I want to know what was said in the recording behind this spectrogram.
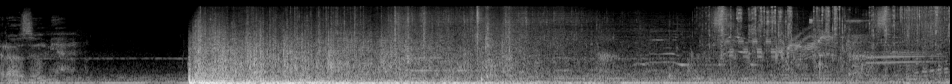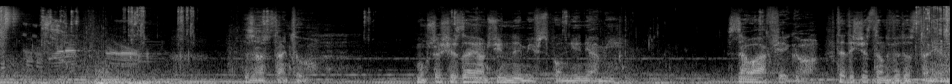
Rozumiem. Się zająć innymi wspomnieniami. Załatwię go. Wtedy się stąd wydostaniemy.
